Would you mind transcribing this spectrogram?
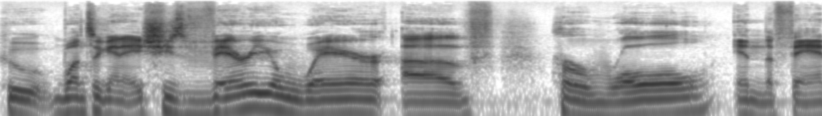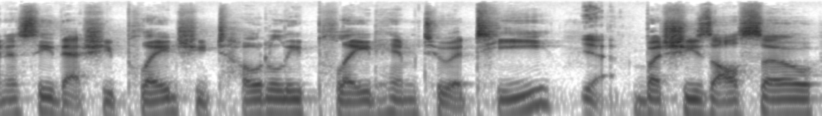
who once again she's very aware of her role in the fantasy that she played. She totally played him to a t. Yeah. but she's also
